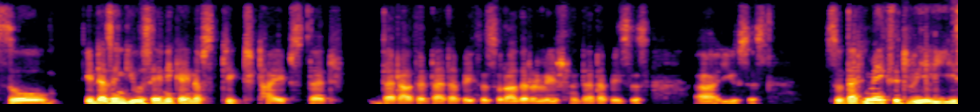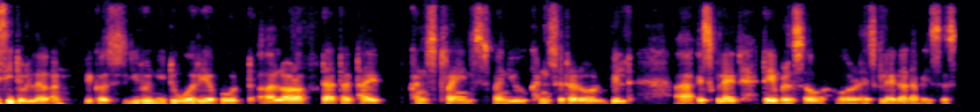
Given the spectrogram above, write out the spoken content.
so it doesn't use any kind of strict types that that other databases or other relational databases uh, uses. So that makes it really easy to learn because you don't need to worry about a lot of data type constraints when you consider or build uh, SQLite tables or, or SQLite databases.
